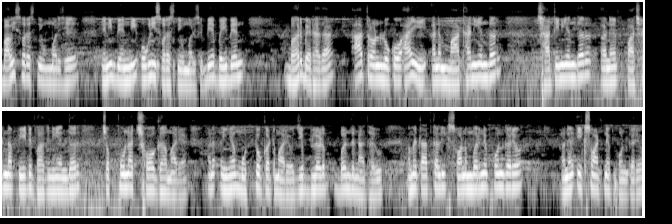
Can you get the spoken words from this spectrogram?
બાવીસ વર્ષની ઉંમર છે, એની બેનની ઓગણીસ વર્ષની ઉંમર છે. બે ભાઈ બહેન બહાર બેઠા હતા. આ ત્રણ લોકો આવી અને માથાની અંદર છાતીની અંદર અને પાછળના પેટ ભાગની અંદર ચપ્પુના છ ઘા માર્યા અને અહીંયા મોટો કટ માર્યો જે બ્લડ બંધ ના થયું. અમે તાત્કાલિક સો નંબરને ફોન કર્યો અને એકસો આઠને ફોન કર્યો.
